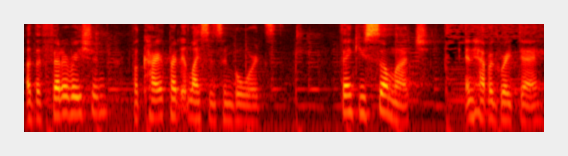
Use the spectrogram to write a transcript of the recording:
of the Federation for Chiropractic Licensing Boards. Thank you so much, and have a great day.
